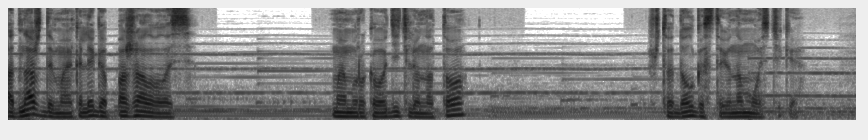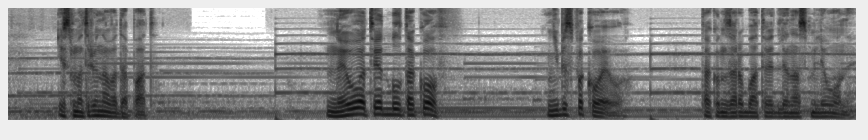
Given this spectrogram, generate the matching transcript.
Однажды моя коллега пожаловалась моему руководителю на то, что я долго стою на мостике и смотрю на водопад. Но его ответ был таков. Не беспокой его. Так он зарабатывает для нас миллионы.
